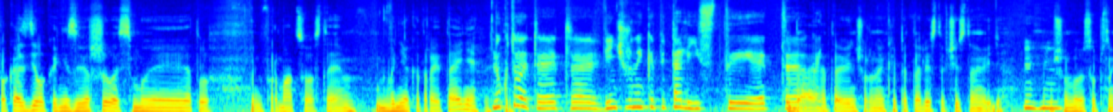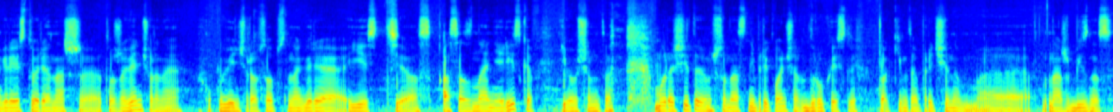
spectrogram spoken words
Пока сделка не завершилась, мы эту информацию оставим в некоторой тайне. Ну кто это? Это венчурные капиталисты? Это да, это венчурные капиталисты в чистом виде. Угу. Общем, ну, собственно говоря, история наша тоже венчурная. У венчуров, собственно говоря, есть осознание рисков. И, в общем-то, мы рассчитываем, что нас не прикончат вдруг, если по каким-то причинам э, наш бизнес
